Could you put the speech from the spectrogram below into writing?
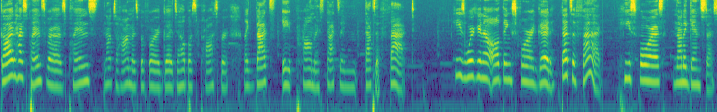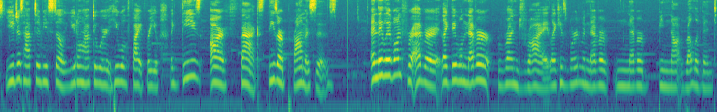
God has plans for us, plans not to harm us but for our good, to help us prosper. Like that's a promise. That's a that's a fact. He's working out all things for our good. That's a fact. He's for us, not against us. You just have to be still. You don't have to worry. He will fight for you. Like these are facts. These are promises. And they live on forever. Like they will never run dry. Like his word would never never be not relevant.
